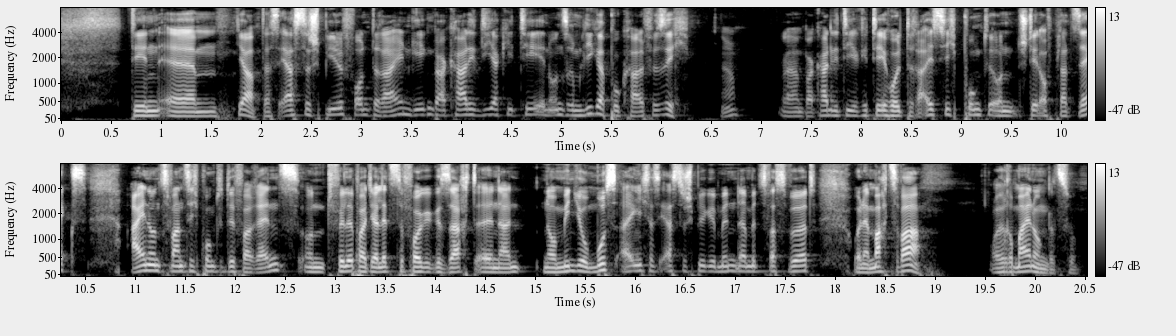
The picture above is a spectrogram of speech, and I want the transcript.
den, ähm, ja, das erste Spiel von dreien gegen Bacardi Diakite in unserem Ligapokal für sich. Ja? Ähm, Bacardi Diakite holt 30 Punkte und steht auf Platz 6. 21 Punkte Differenz. Und Philipp hat ja letzte Folge gesagt, äh, Norminho muss eigentlich das erste Spiel gewinnen, damit es was wird. Und er macht's wahr. Eure Meinung dazu?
